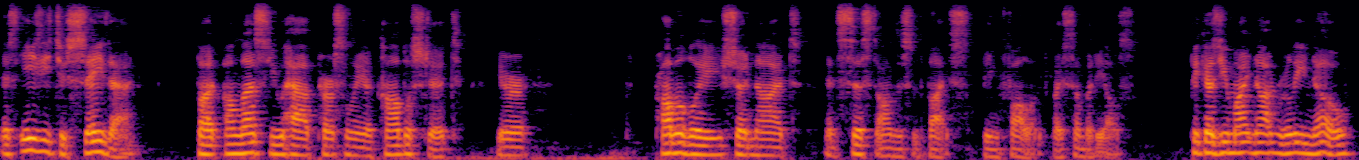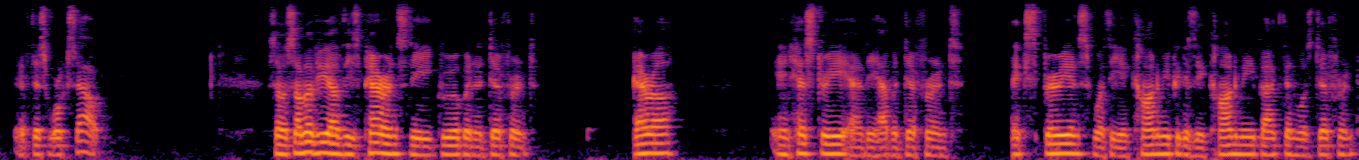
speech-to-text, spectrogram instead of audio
It's easy to say that, but unless you have personally accomplished it, you're probably should not insist on this advice being followed by somebody else, because you might not really know if this works out. So some of you have these parents, they grew up in a different era in history and they have a different experience with the economy because the economy back then was different.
